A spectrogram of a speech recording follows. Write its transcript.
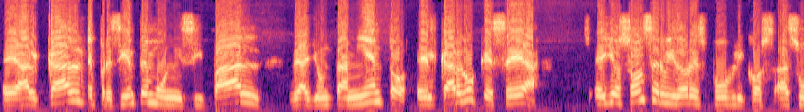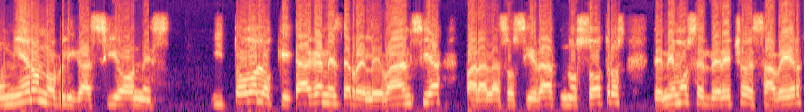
eh, alcalde, presidente municipal, de ayuntamiento, el cargo que sea, ellos son servidores públicos, asumieron obligaciones y todo lo que hagan es de relevancia para la sociedad. Nosotros tenemos el derecho de saber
